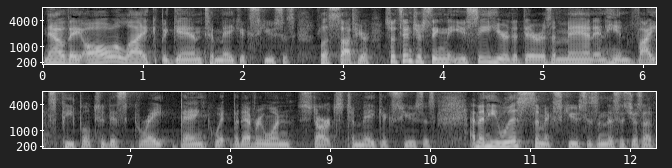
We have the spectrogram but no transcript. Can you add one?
Now they all alike began to make excuses. Let's stop here. So it's interesting that you see here that there is a man and he invites people to this great banquet, but everyone starts to make excuses. And then he lists some excuses, and this is just a,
